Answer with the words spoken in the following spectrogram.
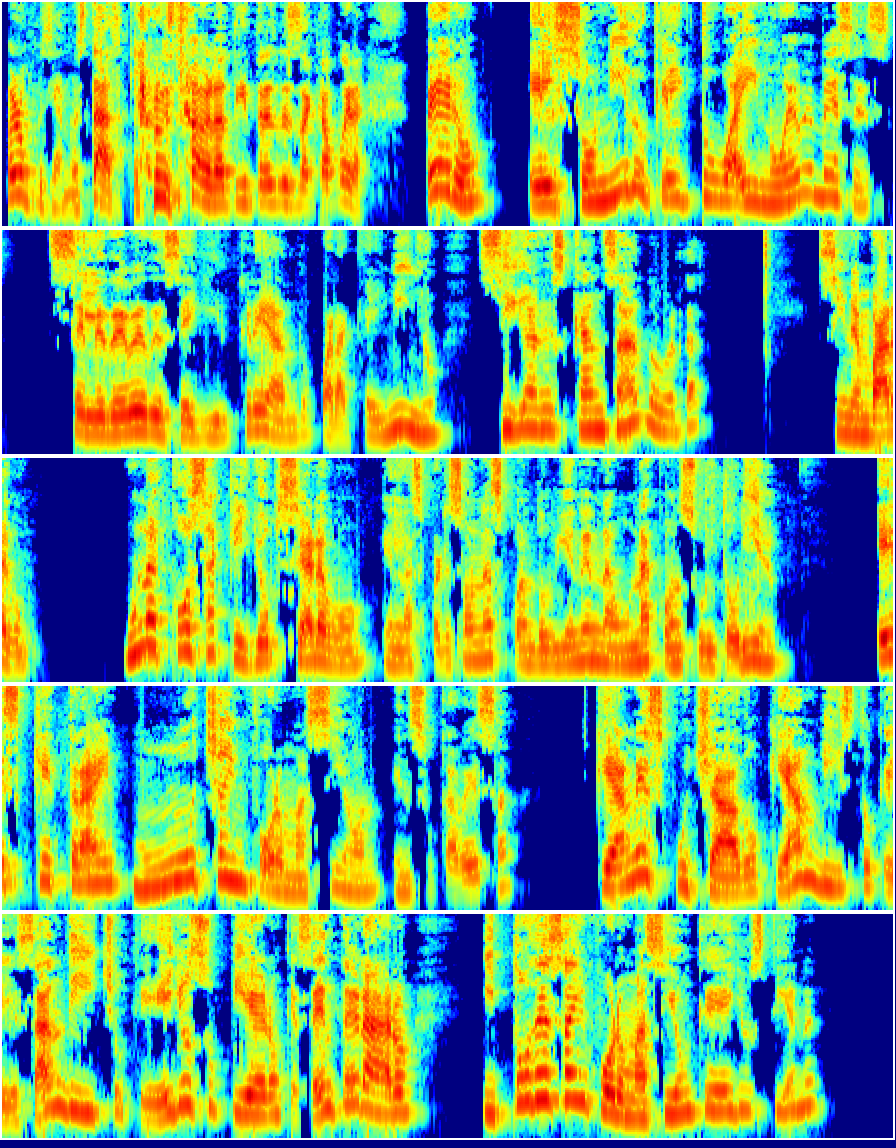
Pero pues ya no estás, claro está, ¿verdad? Tiene tres veces acá afuera. Pero el sonido que él tuvo ahí nueve meses se le debe de seguir creando para que el niño siga descansando, ¿verdad? Sin embargo, una cosa que yo observo en las personas cuando vienen a una consultoría es que traen mucha información en su cabeza que han escuchado, que han visto, que les han dicho, que ellos supieron, que se enteraron, y toda esa información que ellos tienen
